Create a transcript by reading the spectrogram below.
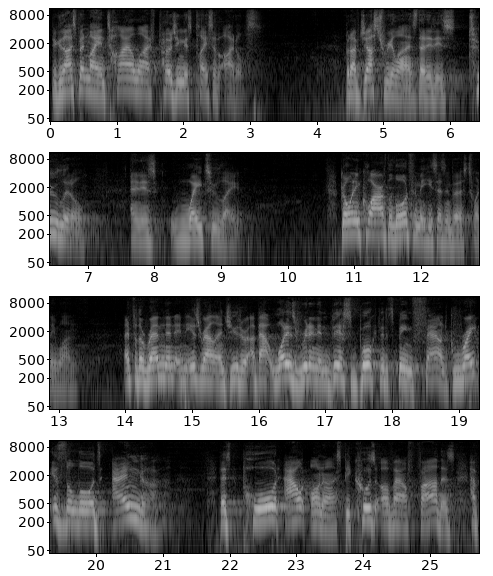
Because I spent my entire life purging this place of idols. But I've just realized that it is too little and it is way too late. Go and inquire of the Lord for me, he says in verse 21. And for the remnant in Israel and Judah about what is written in this book that it's been found. Great is the Lord's anger that's poured out on us because of our fathers have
